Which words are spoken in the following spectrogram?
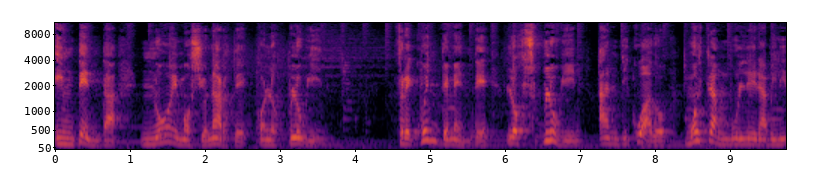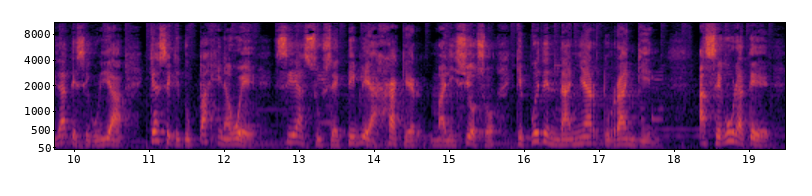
Intenta no emocionarte con los plugins. Frecuentemente los plugins anticuados muestran vulnerabilidad de seguridad que hace que tu página web sea susceptible a hackers maliciosos que pueden dañar tu ranking. Asegúrate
